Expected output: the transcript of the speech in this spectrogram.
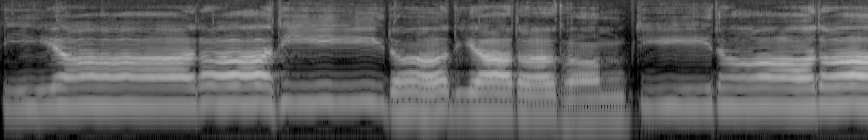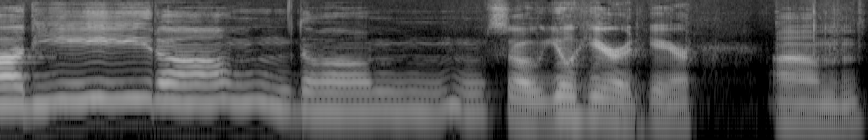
da da dee da da da dum dee da da dee dum dum. So you'll hear it here. Um,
